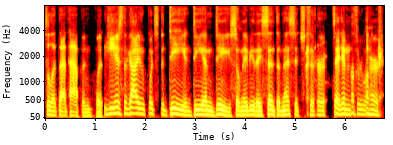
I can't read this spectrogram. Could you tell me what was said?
to let that happen. But he is the guy who puts the D in DMD. So maybe they sent a message to her, to him through her.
